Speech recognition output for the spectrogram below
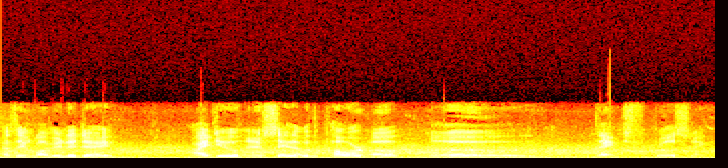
I think love you today. I do, and I say that with the power of love. Thanks for listening.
